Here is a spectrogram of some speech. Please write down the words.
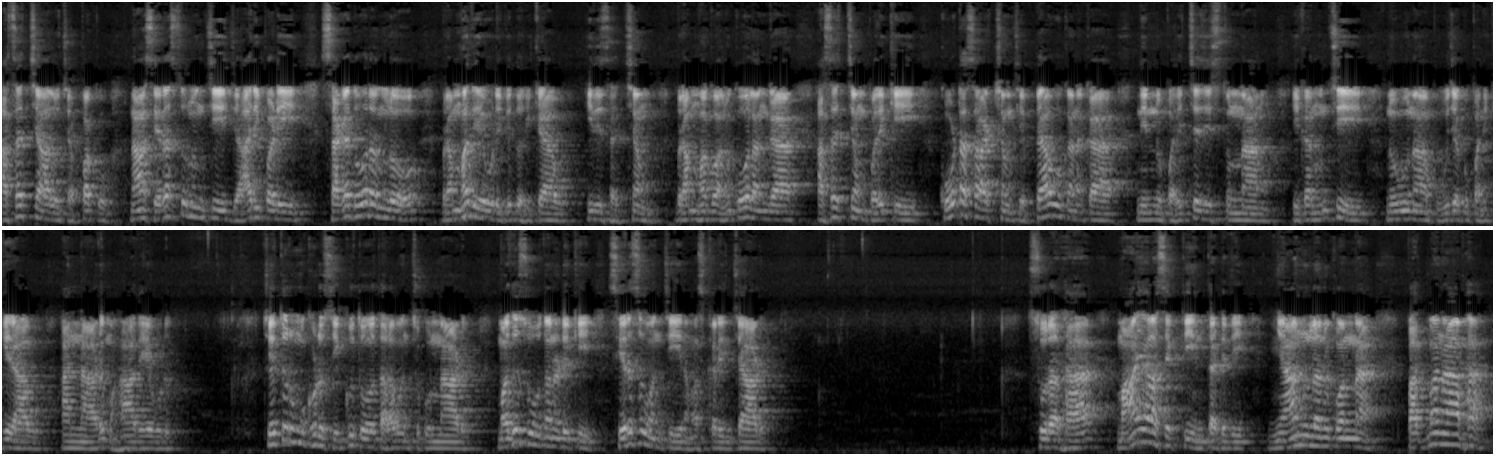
అసత్యాలు చెప్పకు. నా శిరస్సు నుంచి జారిపడి సగదూరంలో బ్రహ్మదేవుడికి దొరికావు. ఇది సత్యం. బ్రహ్మకు అనుకూలంగా అసత్యం పలికి కూటసాక్ష్యం చెప్పావు కనుక నిన్ను పరిత్యజిస్తున్నాను. ఇక నుంచి నువ్వు నా పూజకు పనికిరావు అన్నాడు మహాదేవుడు. చతుర్ముఖుడు సిగ్గుతో తల వంచుకున్నాడు. మధుసూదనుడికి శిరసు వంచి నమస్కరించాడు. సురథ మాయాశక్తి ఇంతటిది. జ్ఞానులను కొన్న పద్మనాభ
